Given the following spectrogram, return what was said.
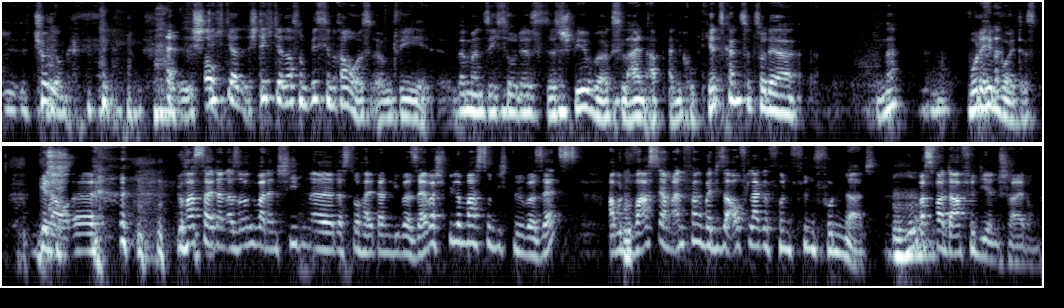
Entschuldigung, sticht, ja, sticht ja das so ein bisschen raus irgendwie, wenn man sich so das, das Spielworks-Line-Up anguckt. Jetzt kannst du zu der, ne, wo du hin wolltest. Genau. Äh, du hast halt dann also irgendwann entschieden, äh, dass du halt dann lieber selber Spiele machst und nicht nur übersetzt. Aber du warst ja am Anfang bei dieser Auflage von 500. Mhm. Was war da für die Entscheidung?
